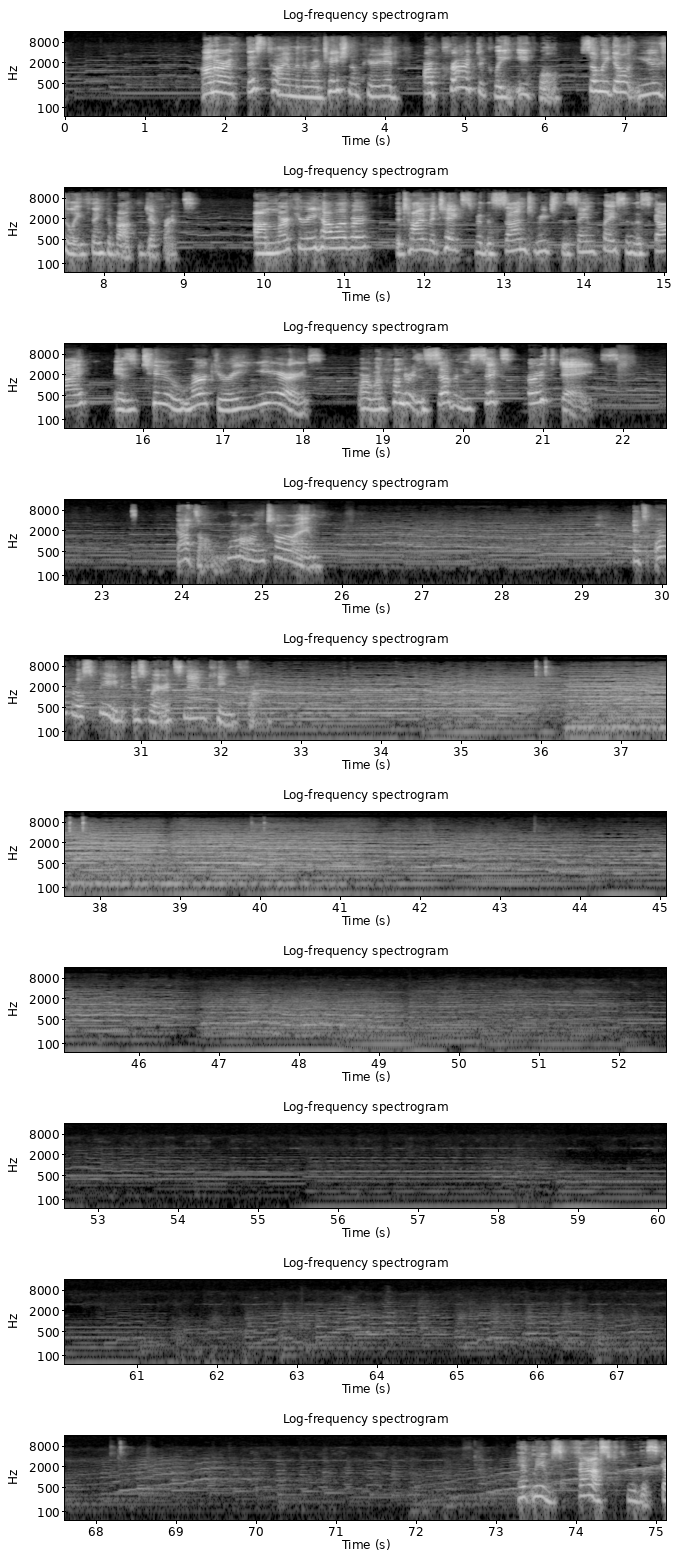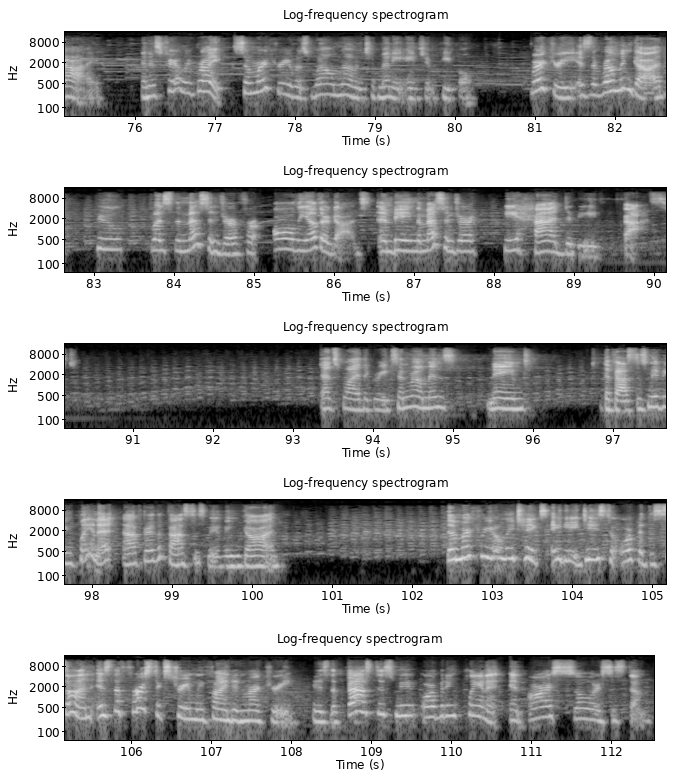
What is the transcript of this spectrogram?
On Earth, this time and the rotational period are practically equal, so we don't usually think about the difference. On Mercury, however, the time it takes for the sun to reach the same place in the sky is two Mercury years, or 176 Earth days. That's a long time. Its orbital speed is where its name came from. It moves fast through the sky and is fairly bright, so Mercury was well known to many ancient people. Mercury is the Roman god who was the messenger for all the other gods, and being the messenger, he had to be fast. That's why the Greeks and Romans named the fastest moving planet after the fastest moving god. Though Mercury only takes 88 days to orbit the Sun, is the first extreme we find in Mercury. It is the fastest orbiting planet in our solar system.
